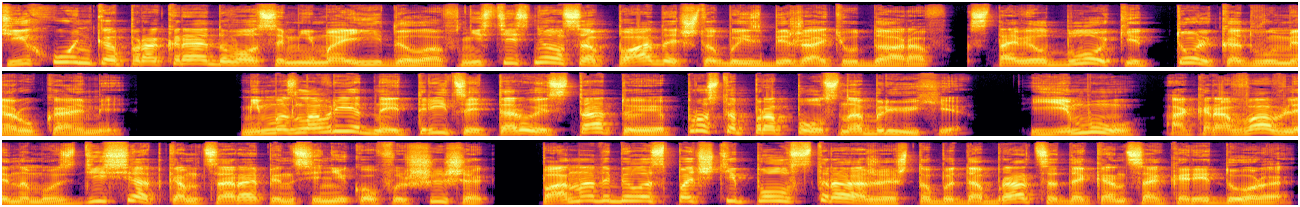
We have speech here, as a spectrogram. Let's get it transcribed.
Тихонько прокрадывался мимо идолов, не стеснялся падать, чтобы избежать ударов, ставил блоки только двумя руками. Мимо зловредной 32-й статуи просто прополз на брюхе. Ему, окровавленному, с десятком царапин, синяков и шишек, понадобилось почти полстражи, чтобы добраться до конца коридора.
